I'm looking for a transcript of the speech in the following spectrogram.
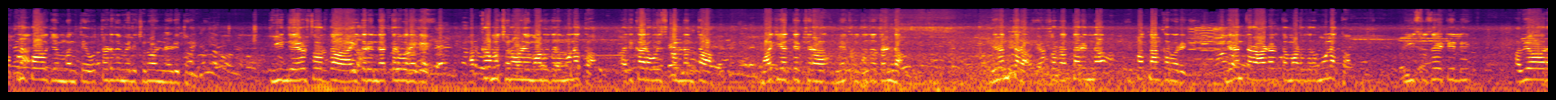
ಅಪರೂಪವಾಗಿ ಎಂಬಂತೆ ಒತ್ತಡದ ಮೇಲೆ ಚುನಾವಣೆ ನಡೀತು. ಈ ಹಿಂದೆ ಎರಡು ಸಾವಿರದ ಐದರಿಂದ ಹತ್ತರವರೆಗೆ ಅಕ್ರಮ ಚುನಾವಣೆ ಮಾಡುವುದರ ಮೂಲಕ ಅಧಿಕಾರ ವಹಿಸಿಕೊಂಡಂಥ ಮಾಜಿ ಅಧ್ಯಕ್ಷರ ನೇತೃತ್ವದ ತಂಡ ನಿರಂತರ ಎರಡು ಸಾವಿರದ ಹತ್ತರಿಂದ ಇಪ್ಪತ್ನಾಲ್ಕರವರೆಗೆ ನಿರಂತರ ಆಡಳಿತ ಮಾಡುವುದರ ಮೂಲಕ ಈ ಸೊಸೈಟಿಯಲ್ಲಿ ಅವ್ಯವಹಾರ,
